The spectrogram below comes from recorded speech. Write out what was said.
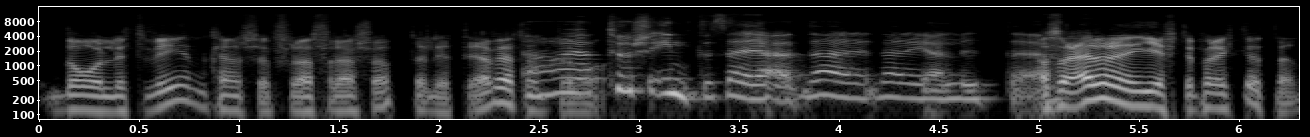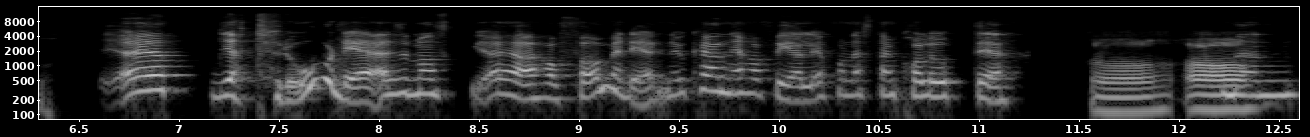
dåligt vin kanske för att fräscha upp det lite. Jag vet Ja, inte. jag vad- törs inte säga. Där, där är jag lite... Alltså är den giftig på riktigt? Den? Ja, jag, jag tror det. Alltså man, jag har för mig det. Nu kan jag ha fel. Jag får nästan kolla upp det. Ja, ja. Men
